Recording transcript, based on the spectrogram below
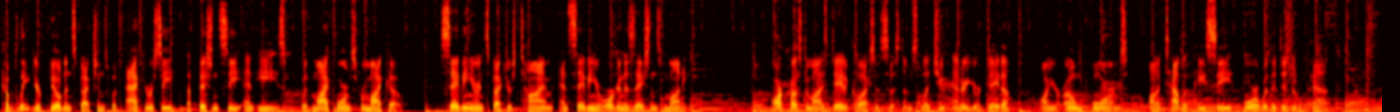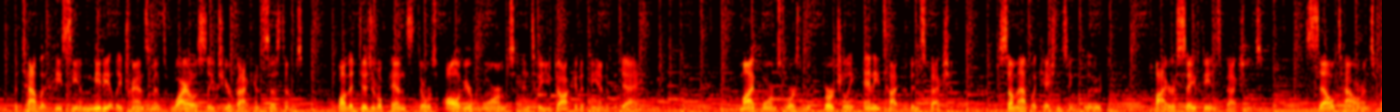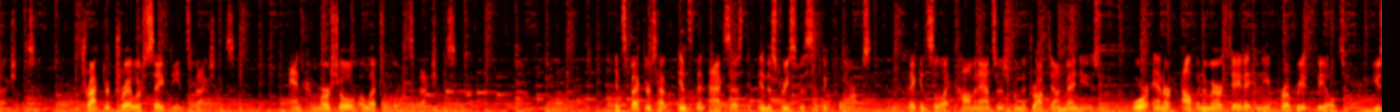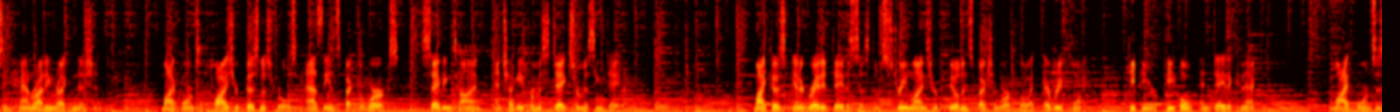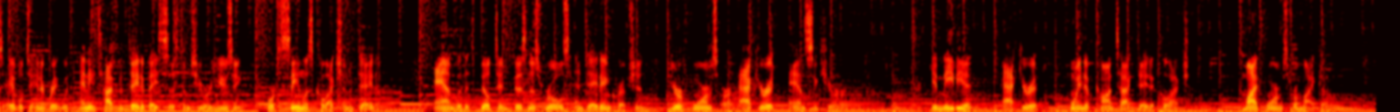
Complete your field inspections with accuracy, efficiency, and ease with Mi-Forms from Mi-Co, saving your inspectors time and saving your organizations money. Our customized data collection systems let you enter your data on your own forms on a tablet PC or with a digital pen. The tablet PC immediately transmits wirelessly to your backend systems, while the digital pen stores all of your forms until you dock it at the end of the day. Mi-Forms works with virtually any type of inspection. Some applications include fire safety inspections, cell tower inspections, tractor trailer safety inspections, and commercial electrical inspections. Inspectors have instant access to industry-specific forms. They can select common answers from the drop-down menus or enter alphanumeric data in the appropriate fields using handwriting recognition. Mi-Forms applies your business rules as the inspector works, saving time and checking for mistakes or missing data. Mi-Co's integrated data system streamlines your field inspection workflow at every point, keeping your people and data connected. Mi-Forms is able to integrate with any type of database systems you are using for seamless collection of data. And with its built-in business rules and data encryption, your forms are accurate and secure. Immediate, accurate, point of contact data collection. Mi-Forms from Mi-Co.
